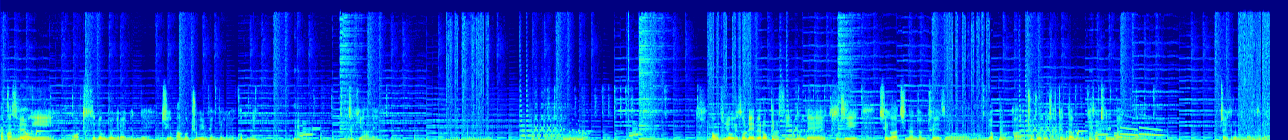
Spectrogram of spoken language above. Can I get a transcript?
아까 서영이 어, 특수병종이라 했는데 지금 방금 조인 병종이었거든요. 특이하네. 아무튼 여기서 레벨업 할 수 있는데 굳이 제가 지난 전투에서 옆을 아 조조를 잡겠다고 그렇게 설치는 거 아닌가 갑자기 그런 생각이 드네요.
